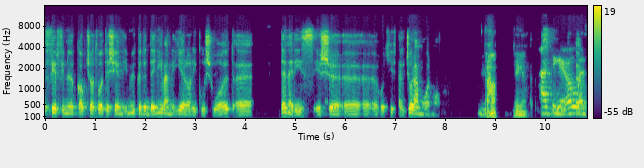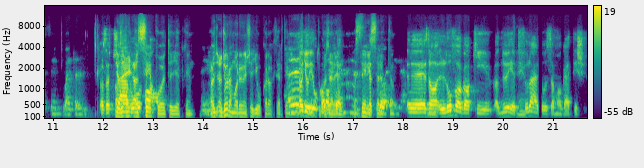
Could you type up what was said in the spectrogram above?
férfi-nő kapcsolat volt, és ilyen működött, de nyilván hierarchikus volt, Daenerys, és hogy hívták, Jorah Mormont. Aha, igen. Hát igen, ó, ez szép volt az. Az a Az, csávó, az szép a- volt egyébként. A, a Jorah Mormont is egy jó karakter, tényleg. Nagyon jó az karakter. elején. Azt én is Ez szerettem. Ö, ez a lovag, aki a nőért Igen. föláldozza magát, és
